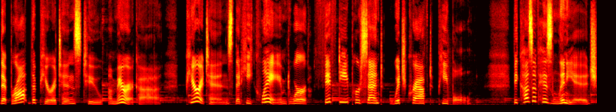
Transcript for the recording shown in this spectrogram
that brought the Puritans to America. Puritans that he claimed were 50% witchcraft people. Because of his lineage,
